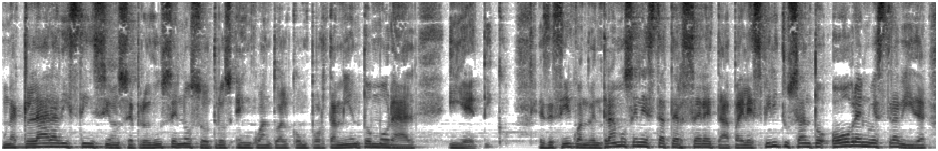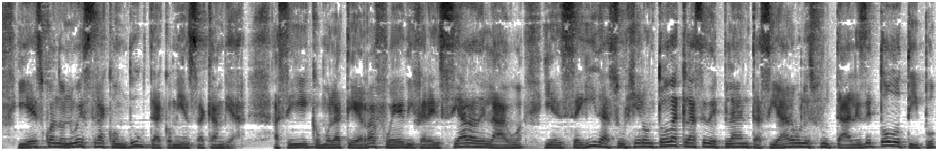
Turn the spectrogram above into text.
una clara distinción se produce en nosotros en cuanto al comportamiento moral y ético. Es decir, cuando entramos en esta tercera etapa, el Espíritu Santo obra en nuestra vida y es cuando nuestra conducta comienza a cambiar. Así como la tierra fue diferenciada del agua y enseguida surgieron toda clase de plantas y árboles frutales de todo tipo,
